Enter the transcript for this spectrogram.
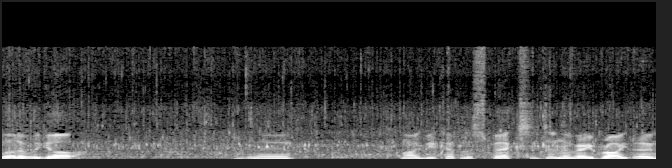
What have we got? Uh, might be a couple of specks. It doesn't look very bright though.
